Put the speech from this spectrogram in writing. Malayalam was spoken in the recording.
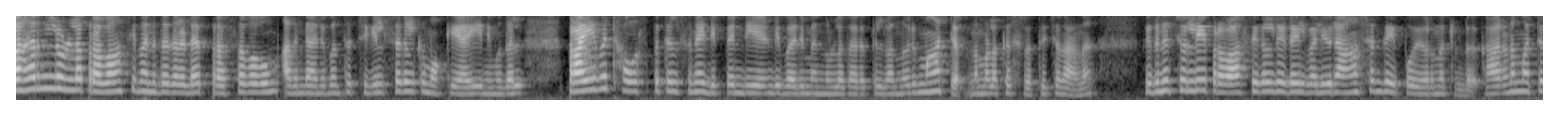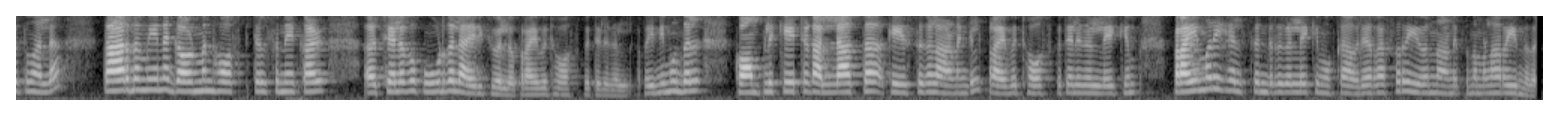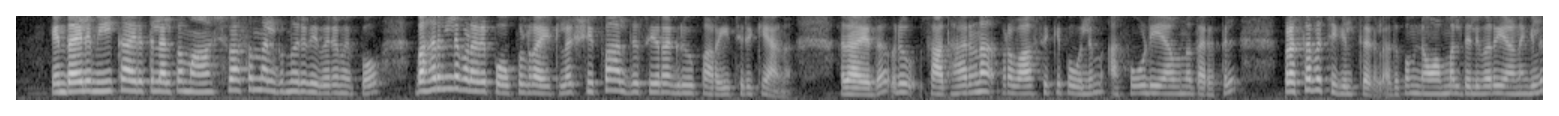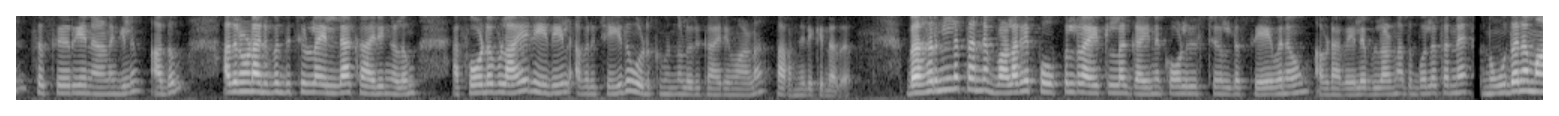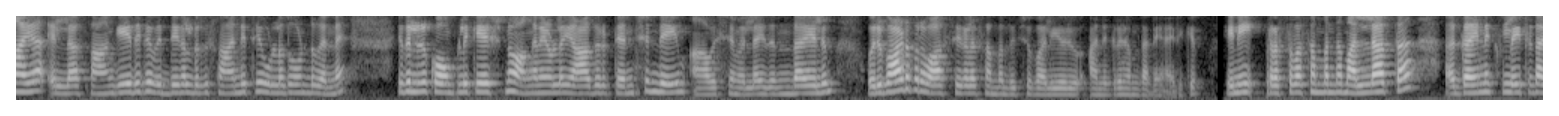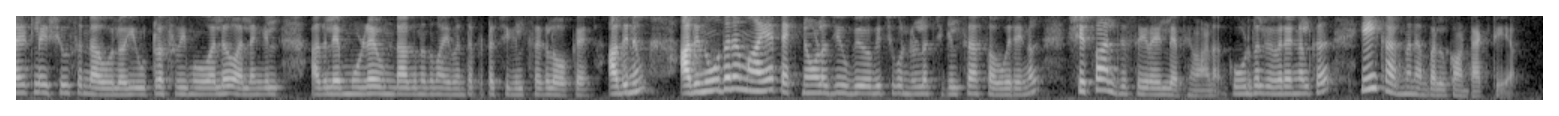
ബഹ്റിനിലുള്ള പ്രവാസി വനിതകളുടെ പ്രസവവും അതിന്റെ അനുബന്ധ ചികിത്സകൾക്കുമൊക്കെയായി ഇനി മുതൽ പ്രൈവറ്റ് ഹോസ്പിറ്റൽസിനെ ഡിപ്പെൻഡ് ചെയ്യേണ്ടി വരുമെന്നുള്ള തരത്തിൽ വന്ന ഒരു മാറ്റം നമ്മളൊക്കെ ശ്രദ്ധിച്ചതാണ്. ഇതിനെ ചൊല്ലി പ്രവാസികളുടെ ഇടയിൽ വലിയൊരു ആശങ്ക ഇപ്പോൾ ഉയർന്നിട്ടുണ്ട്. കാരണം മറ്റൊന്നുമല്ല താരതമ്യേന ഗവൺമെന്റ് ഹോസ്പിറ്റൽസിനേക്കാൾ ചിലവ് കൂടുതലായിരിക്കുമല്ലോ പ്രൈവറ്റ് ഹോസ്പിറ്റലുകളിൽ. അപ്പോൾ ഇനി മുതൽ കോംപ്ലിക്കേറ്റഡ് അല്ലാത്ത കേസുകളാണെങ്കിൽ പ്രൈവറ്റ് ഹോസ്പിറ്റലുകളിലേക്കും പ്രൈമറി ഹെൽത്ത് സെന്ററുകളിലേക്കും ഒക്കെ അവരെ റെഫർ ചെയ്യുമെന്നാണ് ഇപ്പോൾ നമ്മൾ അറിയുന്നത്. എന്തായാലും ഈ കാര്യത്തിൽ അല്പം ആശ്വാസം നൽകുന്ന ഒരു വിവരം ഇപ്പോൾ ബഹ്റിനിലെ വളരെ പോപ്പുലർ ആയിട്ടുള്ള ഷിഫ അൽ ജസീറ ഗ്രൂപ്പ് അറിയിച്ചിരിക്കുകയാണ്. അതായത് ഒരു സാധാരണ പ്രവാസിക്ക് പോലും അഫോർഡ് ചെയ്യാവുന്ന തരത്തിൽ പ്രസവ ചികിത്സകൾ അതിപ്പം നോർമൽ ഡെലിവറി ആണെങ്കിലും സെസേറിയൻ ആണെങ്കിലും അതും അതിനോടനുബന്ധിച്ചുള്ള എല്ലാ കാര്യങ്ങളും അഫോർഡബിളായ രീതിയിൽ അവർ ചെയ്തു കൊടുക്കുമെന്നുള്ളൊരു കാര്യമാണ് പറഞ്ഞിരിക്കുന്നത്. ബഹ്റിനിലെ തന്നെ വളരെ പോപ്പുലർ ആയിട്ടുള്ള ഗൈനക്കോളജിസ്റ്റുകളുടെ സേവനവും അവിടെ അവൈലബിൾ ആണ്. അതുപോലെ തന്നെ നൂതനമായ എല്ലാ സാങ്കേതിക വിദ്യകളുടെ ഒരു സാന്നിധ്യം ഉള്ളതുകൊണ്ട് തന്നെ ഇതിലൊരു കോംപ്ലിക്കേഷനോ അങ്ങനെയുള്ള യാതൊരു ടെൻഷന്റെയും ആവശ്യമല്ല. ഇതെന്തായാലും ഒരുപാട് പ്രവാസികളെ സംബന്ധിച്ച് വലിയൊരു അനുഗ്രഹം തന്നെയായിരിക്കും. ഇനി പ്രസവ സംബന്ധമല്ലാത്ത ഗൈനക് റിലേറ്റഡ് ആയിട്ടുള്ള ഇഷ്യൂസ് ഉണ്ടാവുമല്ലോ. യൂട്രസ് റിമൂവലോ അല്ലെങ്കിൽ അതിലെ മുഴ ഉണ്ടാകുന്നതുമായി ബന്ധപ്പെട്ട ചികിത്സകളൊക്കെ. അതിനും അതിനൂതനമായ ടെക്നോളജി ഉപയോഗിച്ചുകൊണ്ടുള്ള ചികിത്സാ സൗകര്യങ്ങൾ ഷിഫ അൽ ജസീറയിൽ ലഭ്യമാണ്. കൂടുതൽ വിവരങ്ങൾക്ക് ഈ കാണുന്ന നമ്പറിൽ കോൺടാക്ട് ചെയ്യാം.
